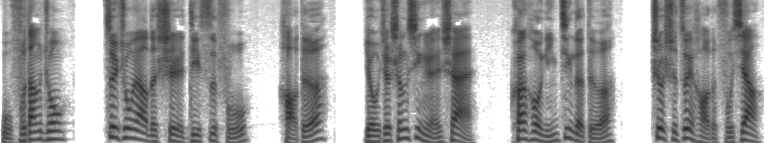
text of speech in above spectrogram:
五福当中最重要的是第四福，好德，有着生性仁善。宽厚宁静的德，这是最好的福相，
